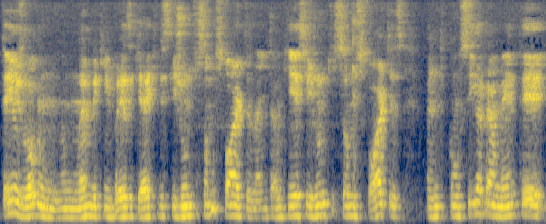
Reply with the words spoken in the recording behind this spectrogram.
tem o slogan, não lembro de que empresa que é, que diz que juntos somos fortes, né? Então, que esse juntos somos fortes, a gente consiga realmente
